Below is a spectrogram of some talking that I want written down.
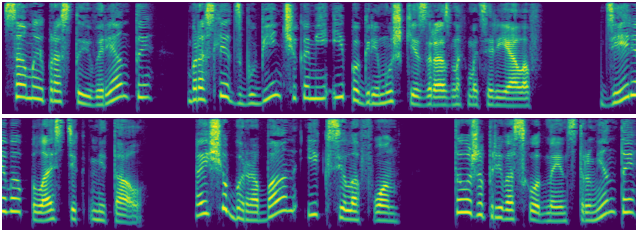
Самые простые варианты — браслет с бубенчиками и погремушки из разных материалов. Дерево, пластик, металл. А еще барабан и ксилофон. Тоже превосходные инструменты,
